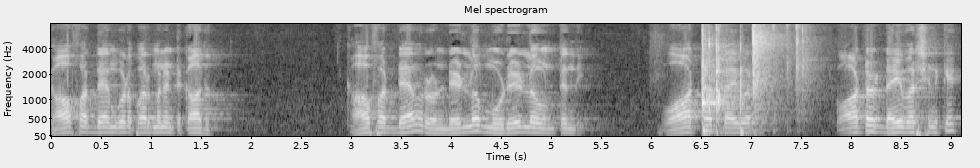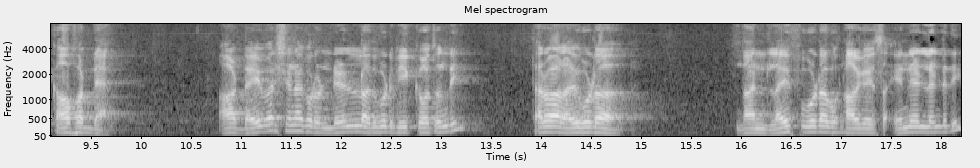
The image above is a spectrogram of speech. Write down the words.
కాఫర్ డ్యామ్ కూడా పర్మనెంట్ కాదు. కాఫర్ డ్యామ్ రెండేళ్ళలో మూడేళ్ళలో ఉంటుంది. వాటర్ డైవర్ వాటర్ డైవర్షన్కే కాఫర్ డ్యామ్. ఆ డైవర్షన్ ఒక రెండేళ్ళలో అది కూడా వీక్ అవుతుంది. తర్వాత అది కూడా దాని లైఫ్ కూడా ఒక నాలుగైదు స- ఎన్నేళ్ళు అండి ఇది?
